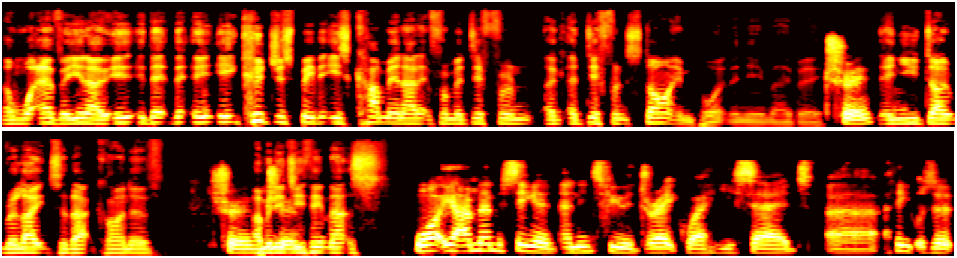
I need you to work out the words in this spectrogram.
and whatever. You know, it, it, it, could just be that he's coming at it from a different a, a different starting point than you, maybe. True. And you don't relate to that kind of. True. I mean, true. do you think that's? Well, yeah, I remember seeing an interview with Drake where he said, uh, I think it was a,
